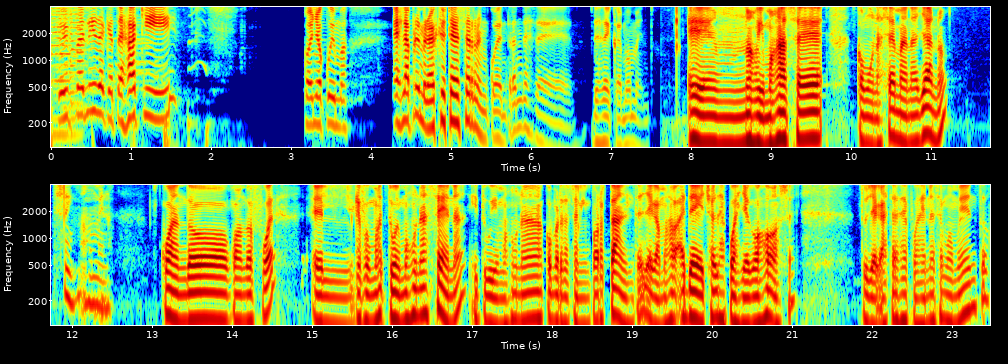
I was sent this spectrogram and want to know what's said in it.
Estoy feliz de que estés aquí. Coño, Cuima. Es la primera vez que ustedes se reencuentran desde, desde qué momento. Em, nos vimos hace como una semana ya, ¿no? Sí, más o menos. Cuando, cuando fue el que fuimos, tuvimos una cena y tuvimos una conversación importante. Llegamos a- de hecho, después llegó José. Tú llegaste después en ese momento.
